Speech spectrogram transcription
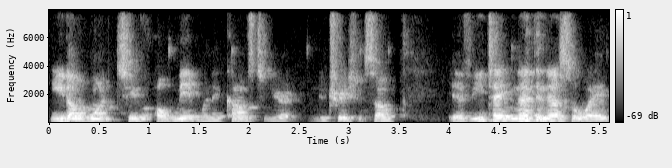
you don't want to omit when it comes to your nutrition. So if you take nothing else away,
